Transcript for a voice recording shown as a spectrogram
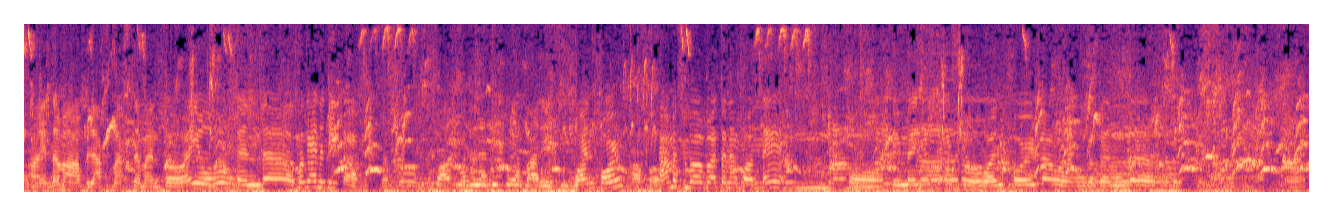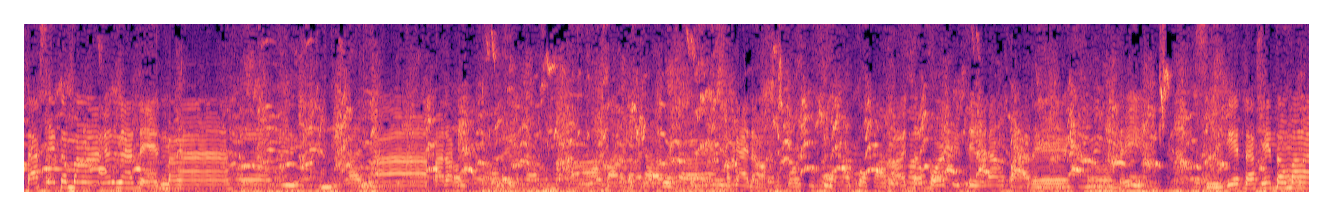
O, ito mga black mask naman to. Ay, oo, ang ganda. Magkano dito? Yan po, papor lang din po yan pare. 1.4? Apo. Ah, mas mababa to ng konti. O, tingnan nyo guys. So, 1.4 lang. Ang gaganda. Oh, tapos ito mga ano natin, mga ah para kay Ah, para kay lovers. magkano? 42 na lang po pare. Ah, ito 42 lang pare. Okay. Sige, tapos itong mga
